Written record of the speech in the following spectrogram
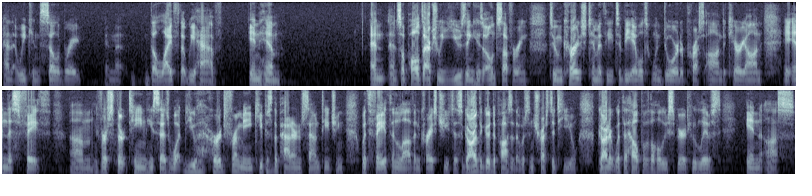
and that we can celebrate in that the life that we have in him and and so Paul's actually using his own suffering to encourage Timothy to be able to endure, to press on, to carry on in this faith. Um, verse 13, he says, What you heard from me, keep as the pattern of sound teaching, with faith and love in Christ Jesus. Guard the good deposit that was entrusted to you. Guard it with the help of the Holy Spirit who lives in us.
